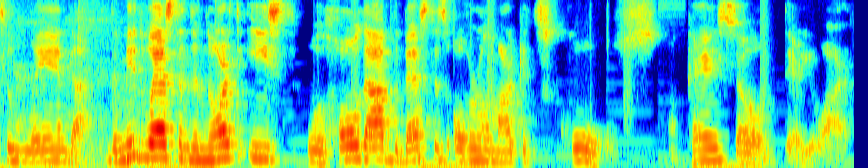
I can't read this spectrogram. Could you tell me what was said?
to land on. The Midwest and the Northeast will hold up the best as overall market schools. Okay, so there you are.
